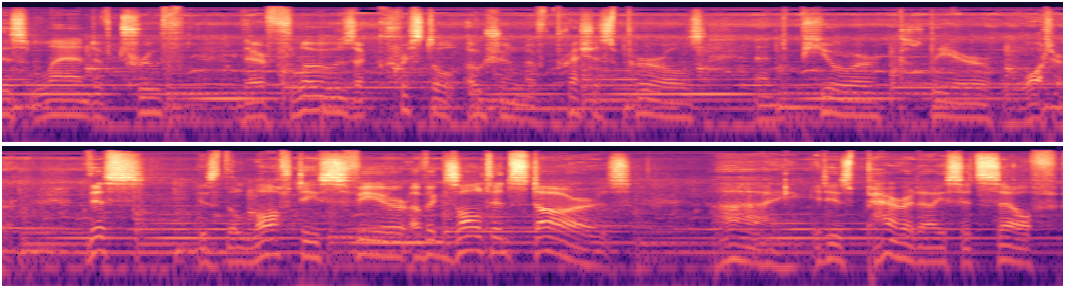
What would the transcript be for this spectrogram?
this land of truth, there flows a crystal ocean of precious pearls and pure, clear water. This is the lofty sphere of exalted stars. Aye, it is paradise itself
